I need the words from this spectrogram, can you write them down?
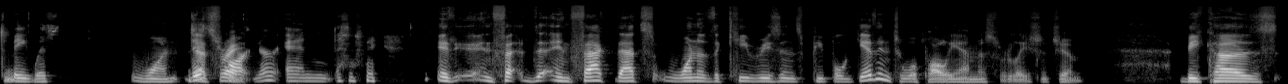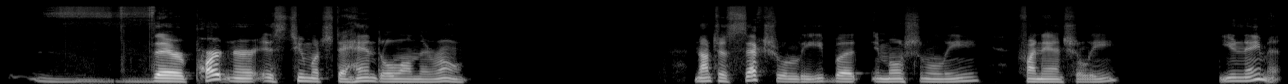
to be with One, this that's right. partner, and It, in fact, in fact, that's one of the key reasons people get into a polyamorous relationship because their partner is too much to handle on their own. Not just sexually, but emotionally, financially, you name it.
